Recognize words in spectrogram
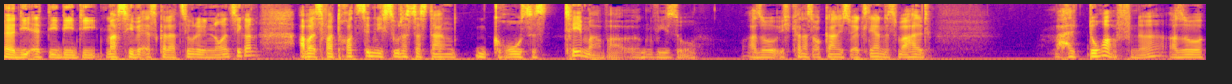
die, die, die, die massive Eskalation in den 90ern. Aber es war trotzdem nicht so, dass das da ein großes Thema war, irgendwie so. Also ich kann das auch gar nicht so erklären. Das war halt, war halt Dorf, ne? Also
